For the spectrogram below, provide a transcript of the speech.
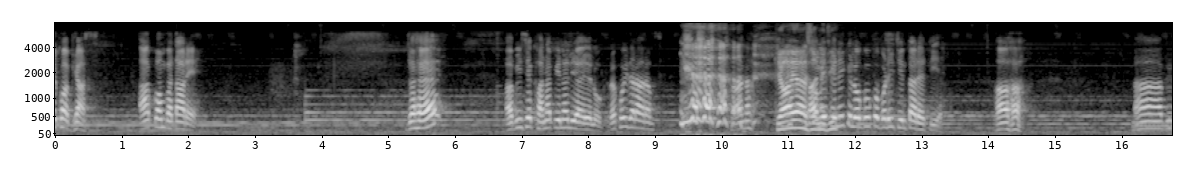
देखो अभ्यास। आपको हम बता रहे हैं। जो है अभी से खाना पीना लिया ये लोग। रखो इधर आराम से। खाना। क्या आया है स्वामी खाने जी? पीने के लोगों को बड़ी चिंता रहती है। हाँ हाँ। हाँ अभी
